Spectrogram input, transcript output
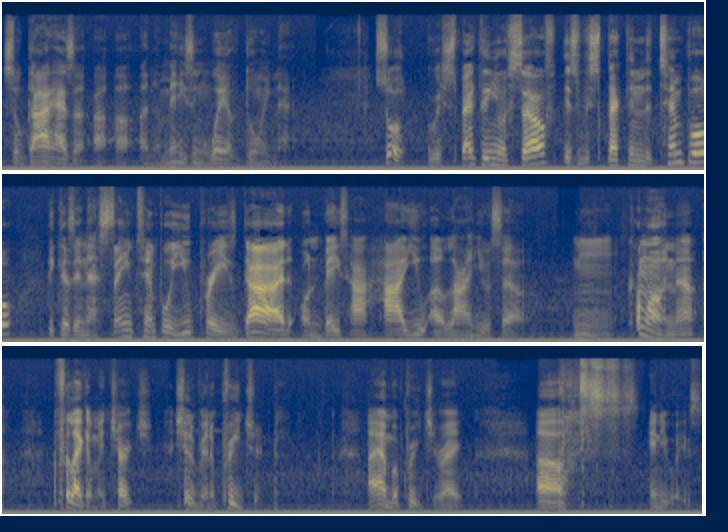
So God has a, a, a, an amazing way of doing that. So respecting yourself is respecting the temple because in that same temple you praise God on base how how you align yourself. Mm, come on now. I feel like I'm in church. Should have been a preacher. I am a preacher, right? Uh, anyways,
